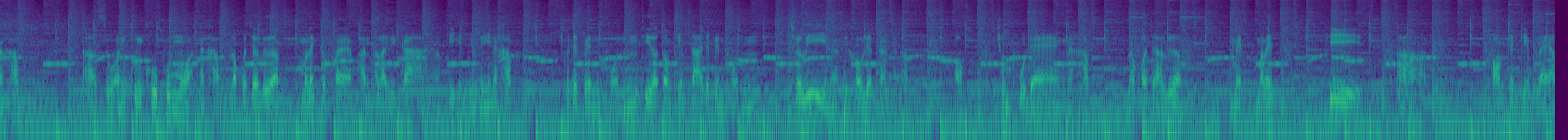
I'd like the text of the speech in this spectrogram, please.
นะครับสวนคุณครูผู้หมวดนะครับ เราก็จะเลือกเมล็ดกาแฟพันธุ์อาราบิก้านะครับที่เห็นอยู่นี้นะครับ ก็จะเป็นผลที่เราต้องเก็บได้จะเป็นผลเชอร์รี่นะที่เขาเรียกกันนะครับ ออกชมพูแดงนะครับ เราก็จะเลือกเม็ดเมล็ดที่ พร้อมจะเก็บแล้ว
